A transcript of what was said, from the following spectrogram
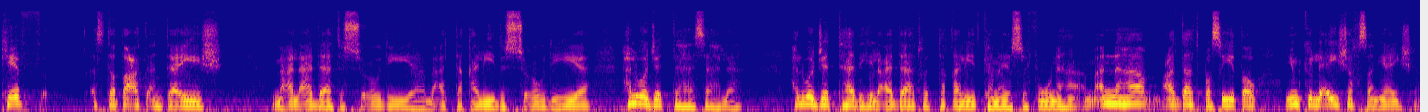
كيف استطعت أن تعيش مع العادات السعودية مع التقاليد السعودية؟ هل وجدتها سهلة؟ هل وجدت هذه العادات والتقاليد كما يصفونها؟ أم أنها عادات بسيطة ويمكن لأي شخص أن يعيشها؟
